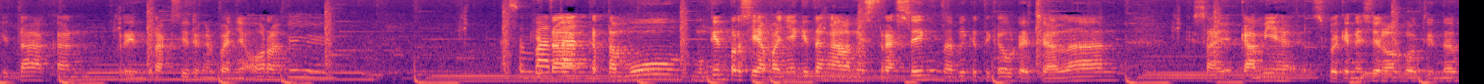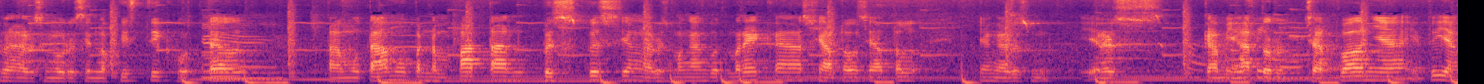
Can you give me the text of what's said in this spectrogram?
kita akan berinteraksi dengan banyak orang hmm. kita ketemu mungkin persiapannya kita ngalami stressing tapi ketika udah jalan saya kami sebagai national coordinator harus ngurusin logistik hotel hmm. Tamu-tamu penempatan bus-bus yang harus mengangkut mereka shuttle shuttle yang harus yang harus kami atur jadwalnya itu yang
